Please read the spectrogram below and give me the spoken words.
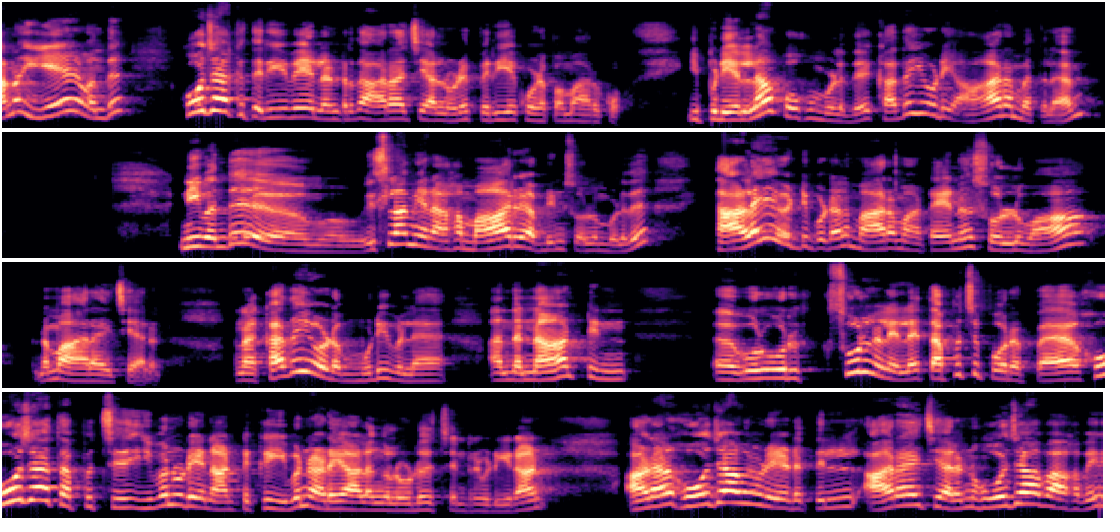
ஆனால் ஏன் வந்து ஹோஜாக்கு தெரியவே இல்லைன்றது ஆராய்ச்சியாளனுடைய பெரிய குழப்பமாக இருக்கும். இப்படியெல்லாம் போகும் பொழுது கதையுடைய ஆரம்பத்தில் நீ வந்து இஸ்லாமியனாக மாறு அப்படின்னு சொல்லும் பொழுது தலையை வெட்டி போட்டாலும் மாற மாட்டேன்னு சொல்லுவான் நம்ம ஆராய்ச்சியாளன். ஆனால் கதையோட முடிவில் அந்த நாட்டின் ஒரு ஒரு சூழ்நிலையில் தப்பிச்சு போகிறப்ப ஹோஜா தப்பிச்சு இவனுடைய நாட்டுக்கு இவன் அடையாளங்களோடு சென்று விடுகிறான். ஆனால் ஹோஜாவினுடைய இடத்தில் ஆராய்ச்சியாளன் ஹோஜாவாகவே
